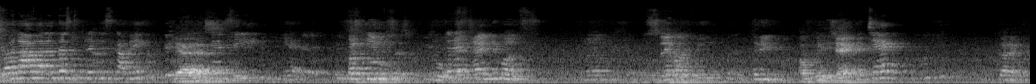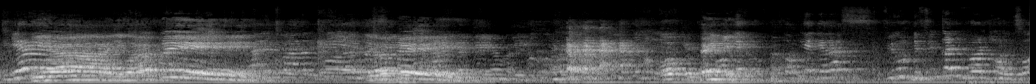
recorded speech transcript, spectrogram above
So now another student is coming. Yes. You can see. Yes. First you. Correct. Animals. Slave. Three. Okay, check. Check. Correct. Yeah. Yeah, you are free. And it was a. You are free. Okay, thank you. Okay, okay, there are few difficult words also.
